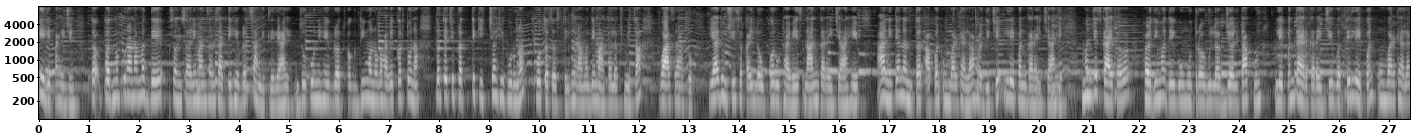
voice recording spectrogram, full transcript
केले पाहिजे. तर पद्मपुराणामध्ये संसारी माणसांसाठी हे व्रत सांगितलेले आहे. जो कोणी हे व्रत अगदी मनोभावे करतो ना तर त्याची प्रत्येक इच्छा ही पूर्ण होतच असते. घरामध्ये माता लक्ष्मीचा वास राहतो. या दिवशी सकाळी लवकर उठावे स्नान करायचे आहे आणि त्यानंतर आपण उंबरठ्याला हळदीचे लेपन करायचे आहे. म्हणजेच काय तर हळदीमध्ये गोमूत्र गुलाबजल टाकून लेपन तयार करायचे व ते लेपन उंबरठ्याला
